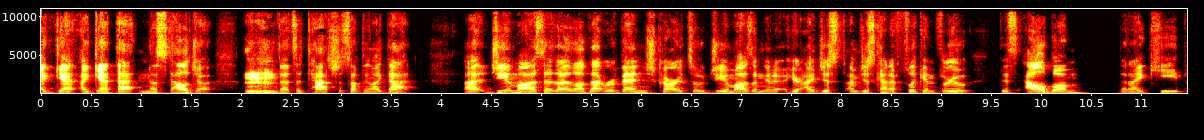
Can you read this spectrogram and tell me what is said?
I get. I get that nostalgia that's attached to something like that. Uh, Giamaz says, "I love that revenge card." So Giamaz, I'm gonna here. I just I'm just kind of flicking through this album that I keep,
